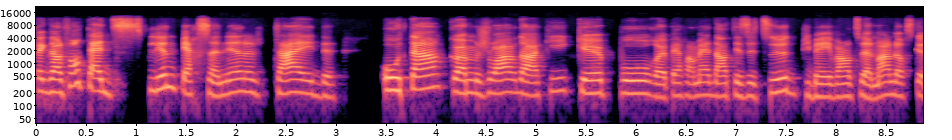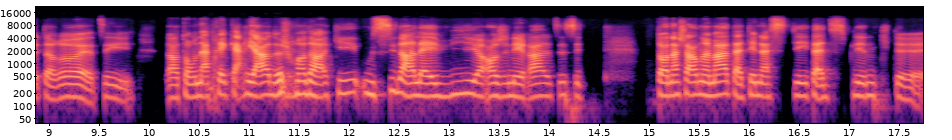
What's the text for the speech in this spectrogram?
Fait que dans le fond, ta discipline personnelle t'aide autant comme joueur de hockey que pour euh, performer dans tes études, puis bien éventuellement, lorsque tu auras, euh, dans ton après-carrière de joueur de hockey, aussi dans la vie en général, c'est ton acharnement, ta ténacité, ta discipline qui te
